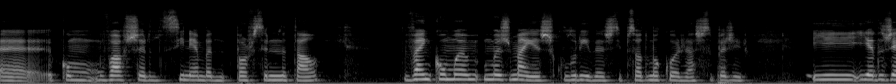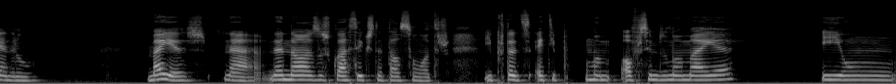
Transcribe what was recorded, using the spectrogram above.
uh, como um voucher de cinema para oferecer no Natal, vem com uma, umas meias coloridas, tipo só de uma cor, acho super giro. E, e é do género Meias? Não, na nós os clássicos de Natal são outros. E portanto é tipo, uma, oferecemos uma meia e um,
